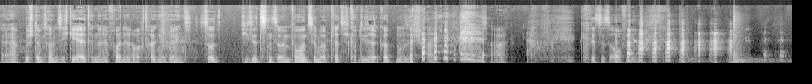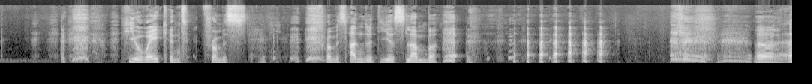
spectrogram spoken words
Ja, bestimmt haben sich die Eltern deiner Freundin auch dran gewöhnt. So, die sitzen so im Wohnzimmer, plötzlich kommt dieser gottlose Schrei. Zack. Chris ist aufgewacht. He awakened from his from his hundred year slumber. Äh,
